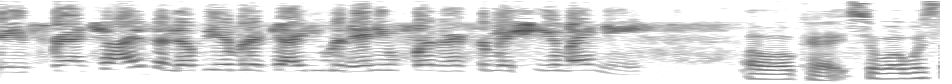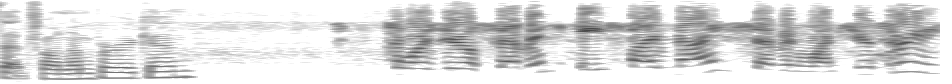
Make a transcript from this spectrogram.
a franchise, and they'll be able to guide you with any further information you might need. Oh, okay. So what was that phone number again? 407-859-7123.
